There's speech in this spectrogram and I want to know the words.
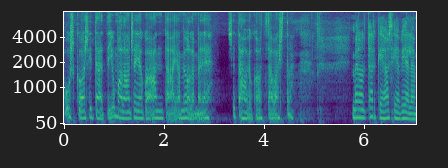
usko on sitä, että Jumala on se, joka antaa ja me olemme ne, se taho, joka ottaa vastaan. Meillä on tärkeä asia vielä.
